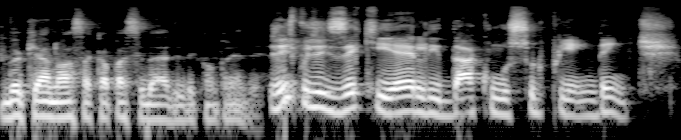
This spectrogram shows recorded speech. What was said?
do que a nossa capacidade de compreender. A gente podia dizer que é lidar com o surpreendente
